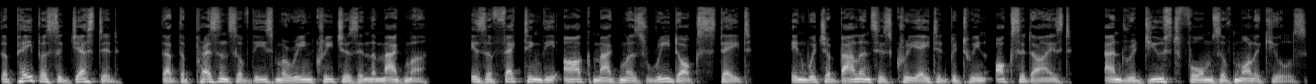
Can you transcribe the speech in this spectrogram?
The paper suggested that the presence of these marine creatures in the magma is affecting the arc magma's redox state in which a balance is created between oxidized and reduced forms of molecules.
